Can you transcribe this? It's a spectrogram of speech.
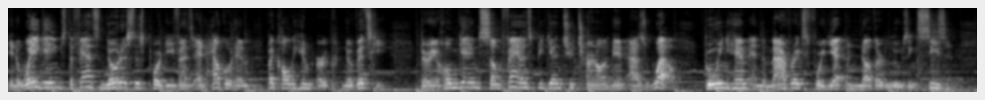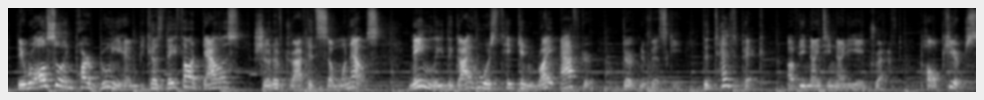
In away games, the fans noticed this poor defense and heckled him by calling him Irk Nowitzki. During a home games, some fans began to turn on him as well, booing him and the Mavericks for yet another losing season. They were also in part booing him because they thought Dallas should have drafted someone else, namely the guy who was taken right after Dirk Nowitzki, the 10th pick of the 1998 draft, Paul Pierce.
